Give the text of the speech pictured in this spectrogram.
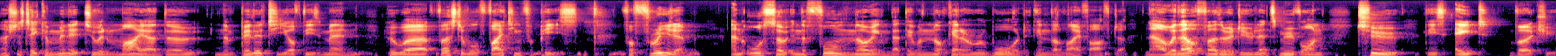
Let's just take a minute to admire the nobility of these men who were, first of all, fighting for peace, for freedom, and also in the full knowing that they will not get a reward in the life after. Now, without further ado, let's move on to these eight virtues.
